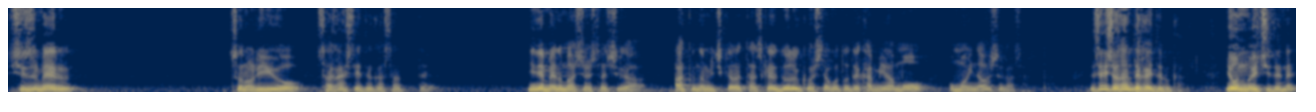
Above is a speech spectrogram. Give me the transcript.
沈めるその理由を探していてくださって2年目の町の人たちが悪の道から立ち返る努力をしたことで神はもう思い直してくださった。聖書は何て書いてるか。4の1でね。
